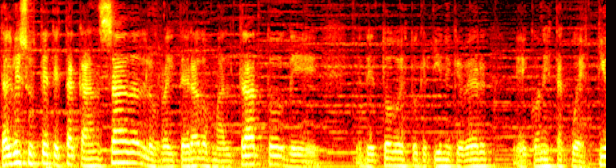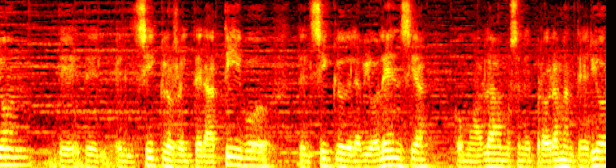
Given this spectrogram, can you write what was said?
Tal vez usted está cansada de los reiterados maltratos, de, todo esto que tiene que ver eh, con esta cuestión del ciclo reiterativo, del ciclo de la violencia, como hablábamos en el programa anterior,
